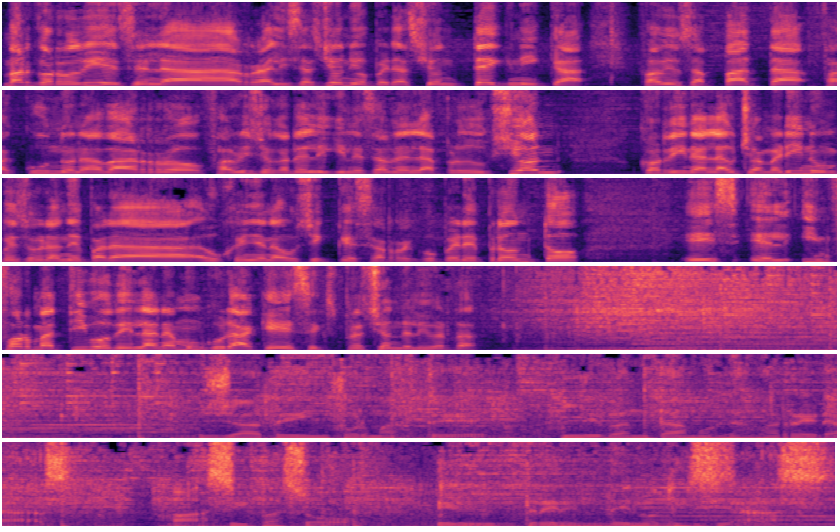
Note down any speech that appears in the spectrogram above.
Marco Rodríguez en la realización y operación técnica, Fabio Zapata, Facundo Navarro, Fabricio Carelli quien les habla en la producción, coordina Laucha Merino, un beso grande para Eugenia Nausic que se recupere pronto. Es el informativo de Lana Muncurá, que es expresión de libertad. Ya te informaste. Levantamos las barreras. Así pasó el tren de noticias.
